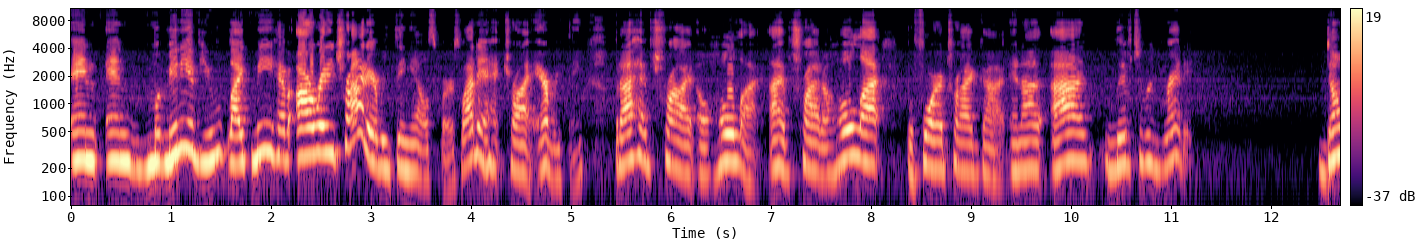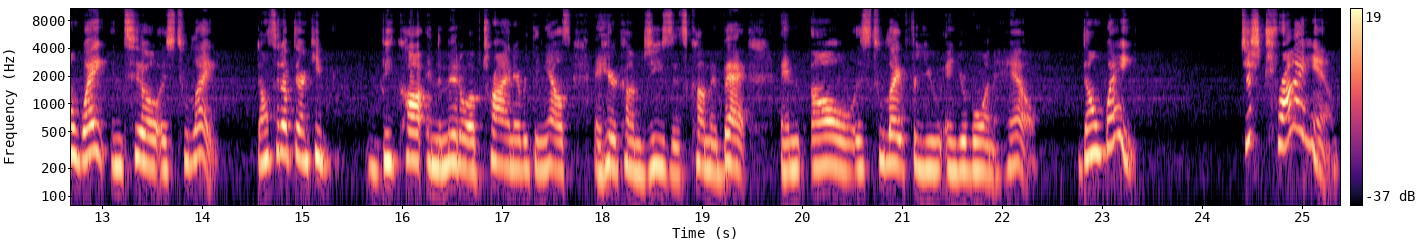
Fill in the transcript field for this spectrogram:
And and many of you like me have already tried everything else first. Well i didn't try everything but i have tried a whole lot. I have tried a whole lot before i tried god and i i live to regret it. Don't wait until it's too late. Don't sit up there and keep be caught in the middle of trying everything else and here come jesus coming back and oh it's too late for you and you're going to hell don't wait just try him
